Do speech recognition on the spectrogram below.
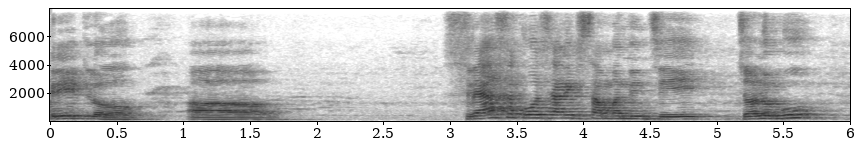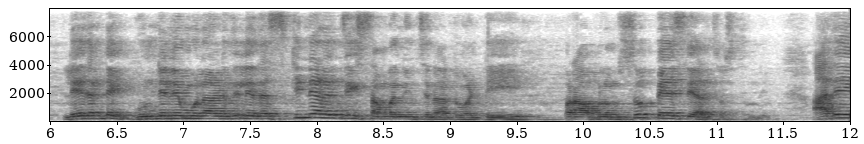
పీరియడ్లో శ్వాసకోశానికి సంబంధించి జలుబు లేదంటే గుండె నెమ్ము లాంటిది లేదా స్కిన్ ఎలర్జీకి సంబంధించినటువంటి ప్రాబ్లమ్స్ ఫేస్ చేయాల్సి వస్తుంది. అదే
